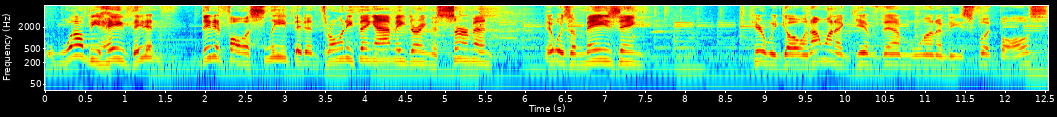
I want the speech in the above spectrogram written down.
well behaved. They didn't they didn't fall asleep. They didn't throw anything at me during the sermon. It was amazing. Here we go. And I want to give them one of these footballs.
